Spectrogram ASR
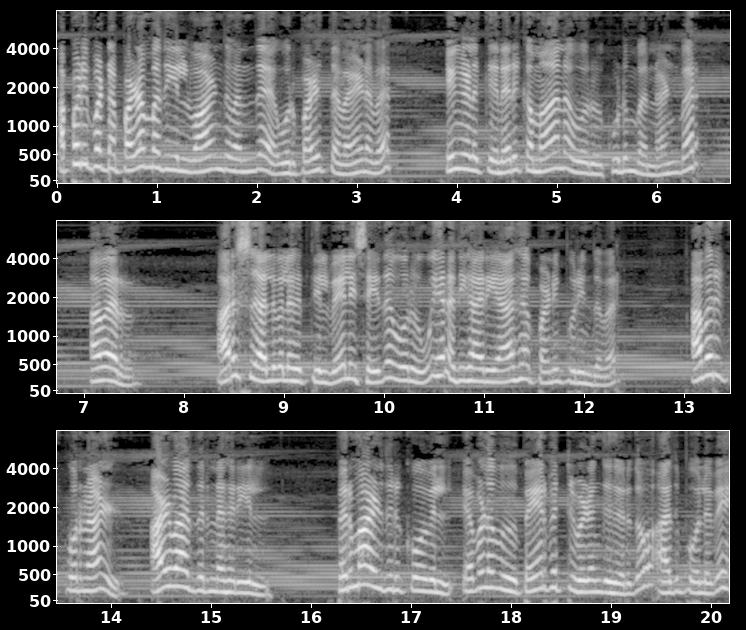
அப்படிப்பட்ட பழமதியில் வாழ்ந்து வந்த ஒரு பழுத்த வைணவர் எங்களுக்கு நெருக்கமான ஒரு குடும்ப நண்பர் அவர் அரசு அலுவலகத்தில் வேலை செய்த ஒரு உயர் அதிகாரியாக பணிபுரிந்தவர். அவர் ஒரு நாள் ஆழ்வார் திருநகரியில் பெருமாள் திருக்கோவில் எவ்வளவு பெயர் பெற்று விளங்குகிறதோ அது போலவே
